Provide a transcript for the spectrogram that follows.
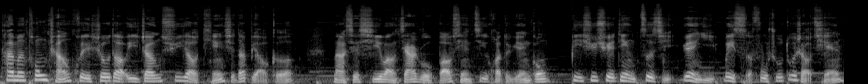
他们通常会收到一张需要填写的表格。那些希望加入保险计划的员工必须确定自己愿意为此付出多少钱，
